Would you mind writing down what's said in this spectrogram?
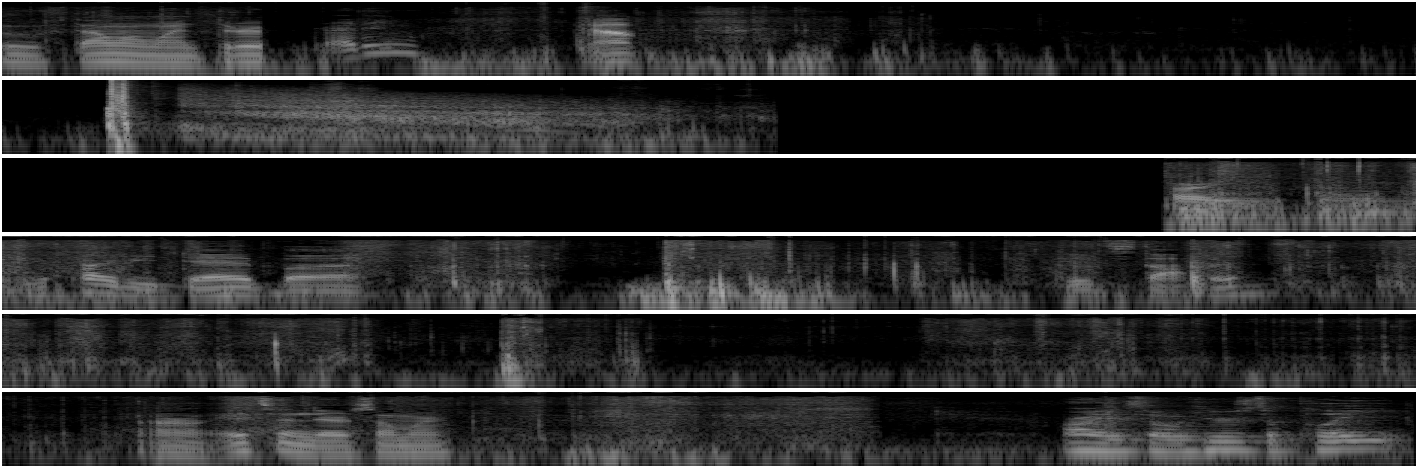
Oof, that one went through. Ready? Yep. Alright, um, you'll probably be dead, but did stop it. I don't know, it's in there somewhere. Alright, so here's the plate.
